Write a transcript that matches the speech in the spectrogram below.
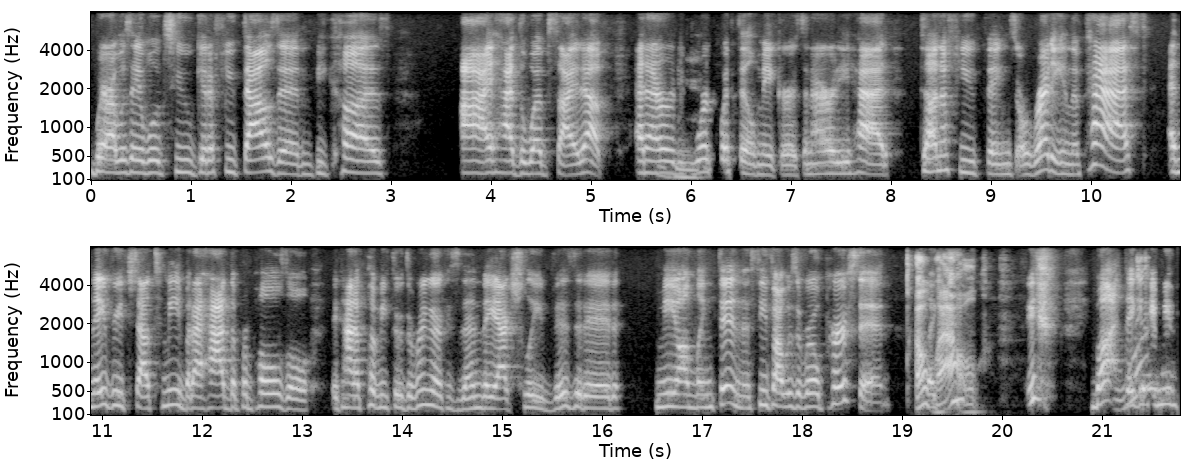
where I was able to get a few thousand because I had the website up and I already mm-hmm. worked with filmmakers and I already had done a few things already in the past and they reached out to me but I had the proposal. They kind of put me through the ringer because then they actually visited me on LinkedIn to see if I was a real person. Oh like, wow. but they what? gave me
